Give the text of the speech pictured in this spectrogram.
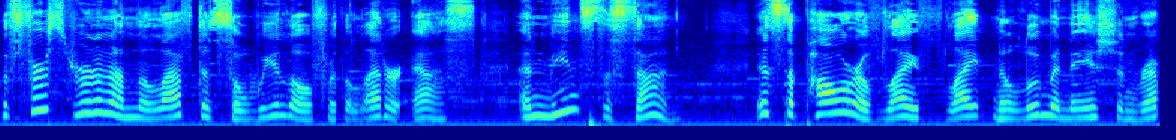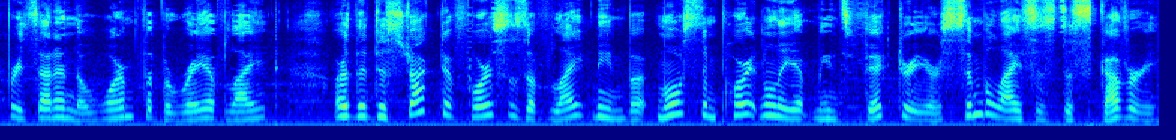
The first rune on the left is Sowilo for the letter S and means the sun. It's the power of life, light, and illumination representing the warmth of a ray of light, or the destructive forces of lightning, but most importantly, it means victory or symbolizes discovery.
